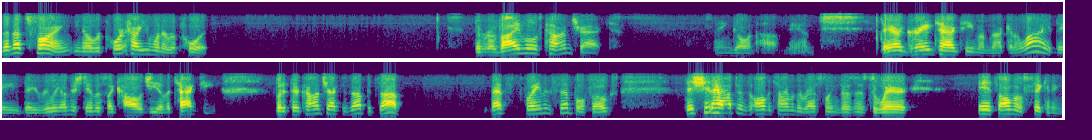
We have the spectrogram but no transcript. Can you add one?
then that's fine. You know, report how you want to report. The Revival's contract thing going up, man. They are a great tag team. I'm not going to lie. They they really understand the psychology of a tag team. But if their contract is up, it's up. That's plain and simple, folks. This shit happens all the time in the wrestling business to where it's almost sickening.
